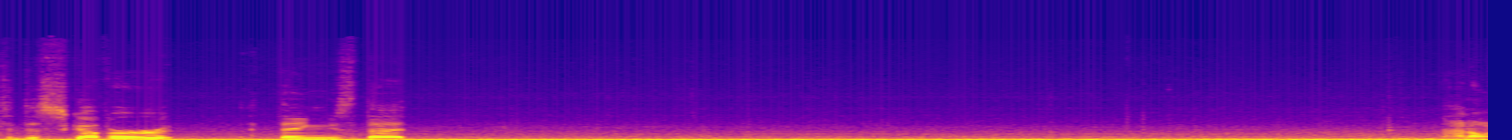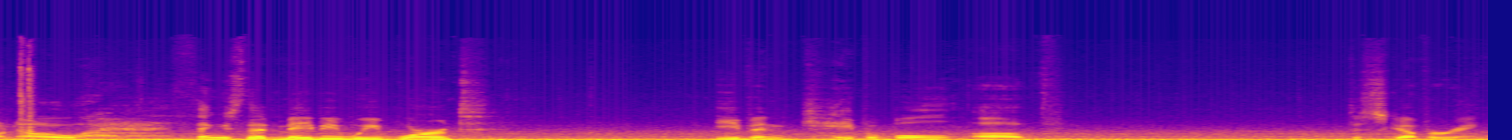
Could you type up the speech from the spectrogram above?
to discover things that I don't know, things that maybe we weren't even capable of discovering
